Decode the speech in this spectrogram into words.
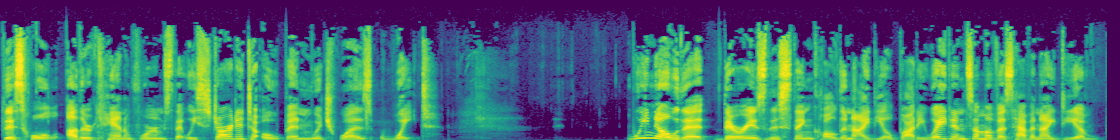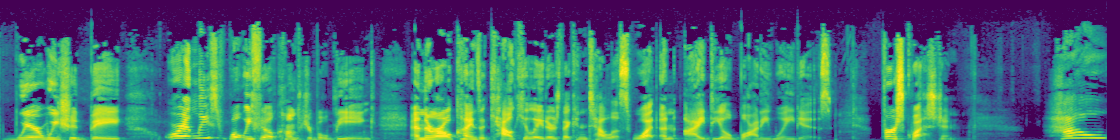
this whole other can of worms that we started to open, which was weight. We know that there is this thing called an ideal body weight, and some of us have an idea of where we should be, or at least what we feel comfortable being. And there are all kinds of calculators that can tell us what an ideal body weight is. First question How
